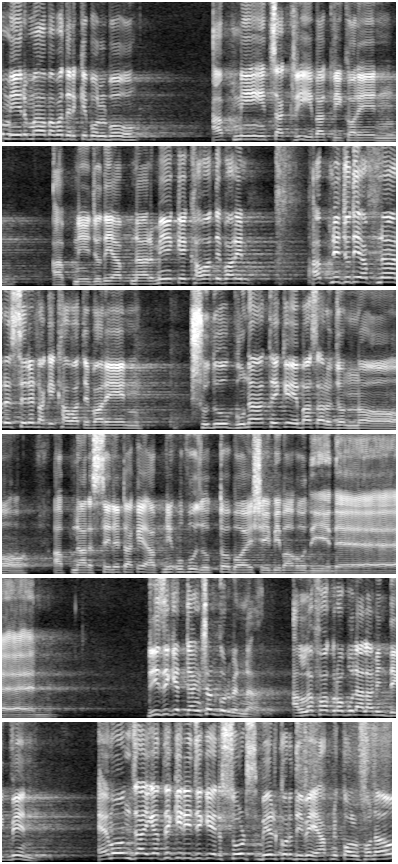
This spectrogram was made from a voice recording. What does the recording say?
মেয়ের মা বাবাদেরকে বলব, আপনি চাকরি বাকরি করেন। আপনি যদি আপনার মেয়েকে খাওয়াতে পারেন, আপনি যদি আপনার ছেলেটাকে খাওয়াতে পারেন, শুধু গুণা থেকে বাঁচার জন্য আপনার ছেলেটাকে আপনি উপযুক্ত বয়সে বিবাহ দিয়ে দেন। রিজিকের টেনশন করবেন না। আল্লাহ ফাক রবুল আলমিন দেখবেন এমন জায়গা থেকে রিজিকের সোর্স বের করে দিবে, আপনি কল্পনাও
